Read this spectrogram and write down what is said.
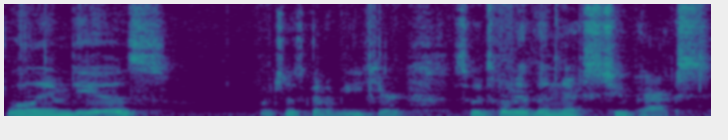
William Diaz, which is going to be here. So it's one of the next two packs.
